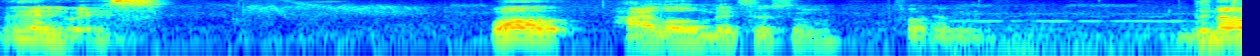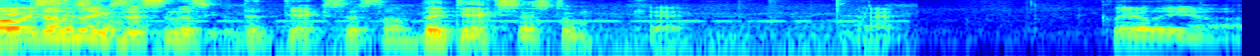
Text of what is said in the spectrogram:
Anyways. Well, High-low mid system. Fucking. The no, it doesn't system. exist in this. The dick system? The dick system. Okay. Alright. Clearly, uh,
